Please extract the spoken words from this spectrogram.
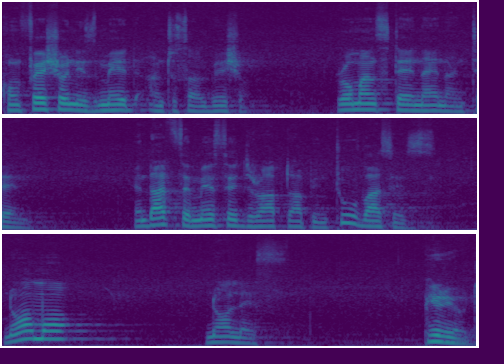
confession is made unto salvation. Romans 10 9 and 10. And that's the message wrapped up in two verses no more, no less. Period.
